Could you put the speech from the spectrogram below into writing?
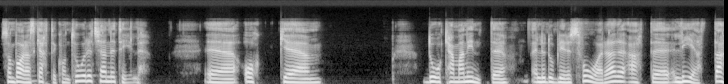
som bara skattekontoret känner till. Eh, och eh, då kan man inte, eller då blir det svårare att eh, leta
